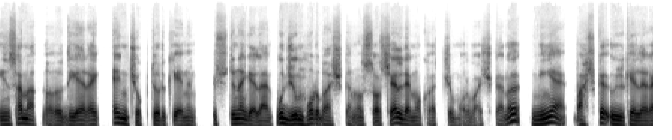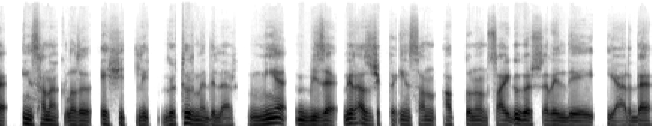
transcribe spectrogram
insan hakları diyerek en çok Türkiye'nin üstüne gelen bu cumhurbaşkanı, sosyal demokrat cumhurbaşkanı niye başka ülkelere insan hakları, eşitlik götürmediler? Niye bize birazcık da insan hakkının saygı gösterildiği yerde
